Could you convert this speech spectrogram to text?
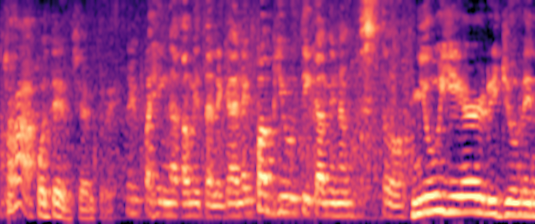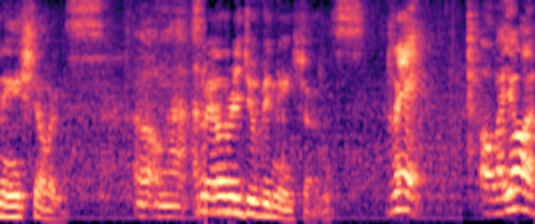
Tsaka ako din, syempre. Nagpahinga kami talaga. Nagpa-beauty kami ng gusto. New Year Rejuvenations. Oo nga. Ano? Spell Rejuvenations. Re. O, ngayon.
